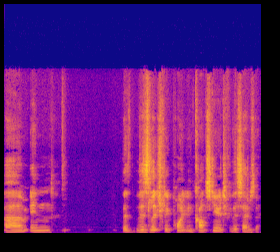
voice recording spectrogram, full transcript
um, in there- there's literally a point in continuity for this episode.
